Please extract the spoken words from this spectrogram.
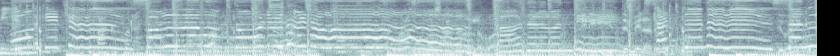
நீ போறாங்க do it.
